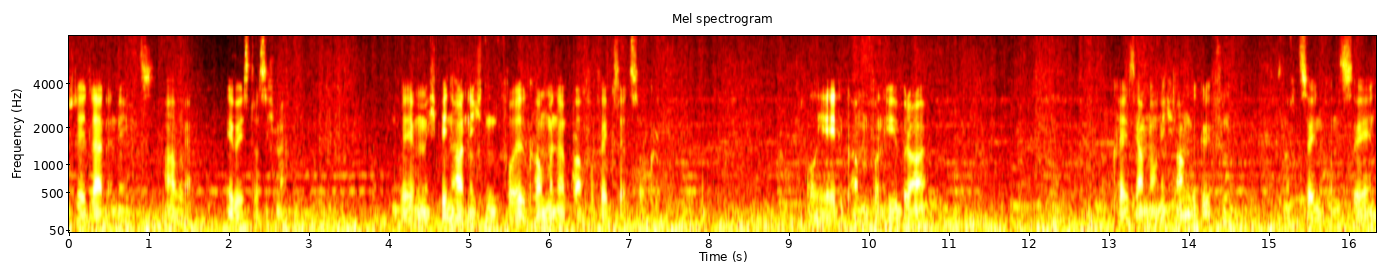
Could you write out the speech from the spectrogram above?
steht leider nichts, aber ihr wisst, was ich meine. Ich bin halt nicht ein vollkommener Path of Exile Zocker. Oh je, die kommen von überall. Okay, sie haben noch nicht angegriffen. Das ist noch 10 von 10.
